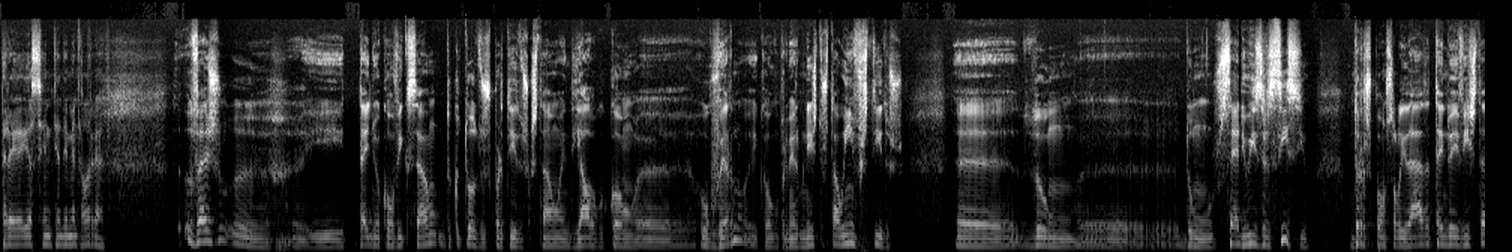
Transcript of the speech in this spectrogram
para esse entendimento alargado. Vejo uh, e tenho a convicção de que todos os partidos que estão em diálogo com uh, o governo e com o primeiro-ministro estão investidos uh, de, um, de um sério exercício de responsabilidade, tendo em vista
